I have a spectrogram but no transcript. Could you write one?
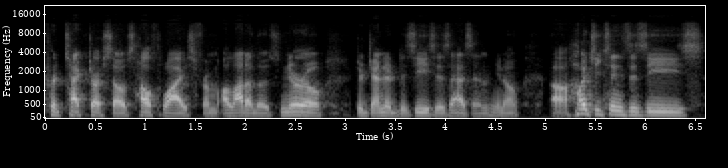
protect ourselves health wise from a lot of those neurodegenerative diseases, as in you know uh, Huntington's disease,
